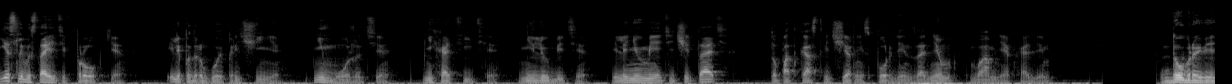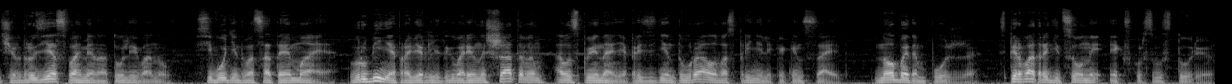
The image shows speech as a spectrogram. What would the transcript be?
Если вы стоите в пробке или по другой причине, не можете, не хотите, не любите или не умеете читать, то подкаст «Вечерний спор день за днем» вам необходим. Добрый вечер, друзья, с вами Анатолий Иванов. Сегодня 20 мая. В Рубине опровергли договоренность с Шатовым, а воспоминания президента Урала восприняли как инсайт. Но об этом позже. Сперва традиционный экскурс в историю.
